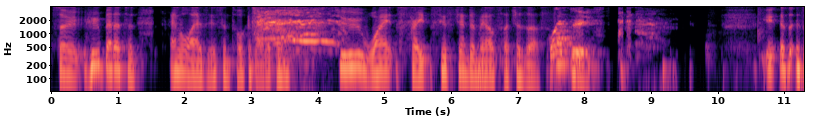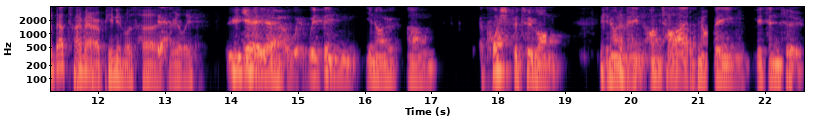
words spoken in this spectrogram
So, who better to analyze this and talk about it than two white, straight, cisgender males such as us. White dudes. it's, it's about time our opinion was heard, yeah. really. Yeah, yeah. We, have been, you know, um, quashed for too long. You know what I mean? I'm tired of not being listened to.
